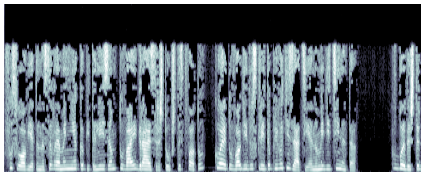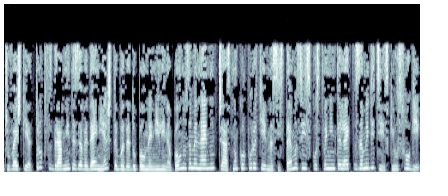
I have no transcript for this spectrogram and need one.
в условията на съвременния капитализъм това играе срещу обществото, което води до скрита приватизация на медицината. В бъдеще човешкият труд в здравните заведения ще бъде допълнен или напълно заменен от частно-корпоративна система с изкуствен интелект за медицински услуги,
